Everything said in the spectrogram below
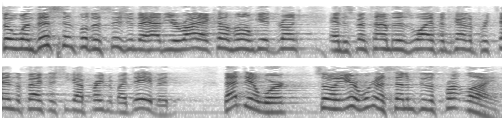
So when this sinful decision to have Uriah come home, get drunk, and to spend time with his wife and kind of pretend the fact that she got pregnant by David, that didn't work. So here, we're going to send him to the front lines.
